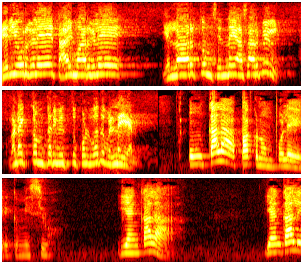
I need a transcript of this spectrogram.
பெரியோர்களே தாய்மார்களே எல்லாருக்கும் சின்னையா சார்பில் வணக்கம் தெரிவித்துக் கொள்வது வெள்ளையன். உன் காலா பார்க்கணும் போல இருக்கு மிஸ் யூ என் காலா? என் காலை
